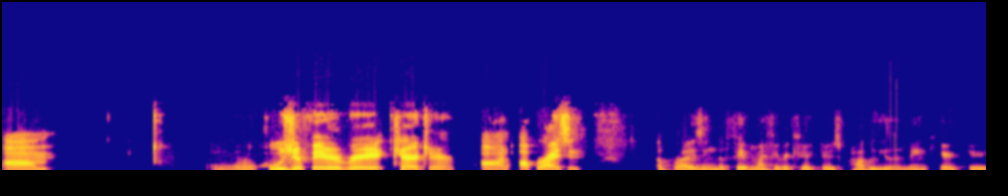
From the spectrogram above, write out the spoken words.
Um, who's your favorite character on Uprising? Uprising, the favorite, my favorite character is probably the main character,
